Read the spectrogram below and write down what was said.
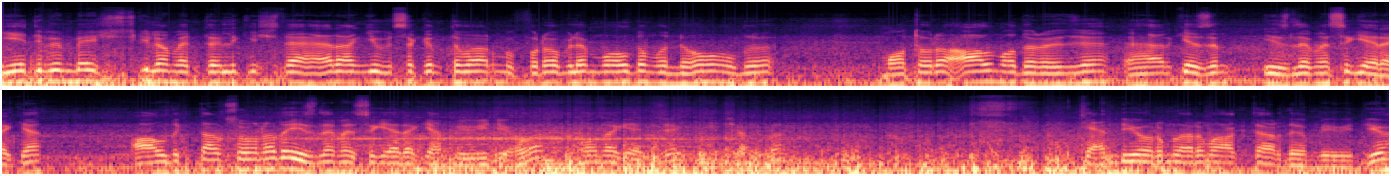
7500 kilometrelik işte herhangi bir sıkıntı var mı? Problem oldu mu? Ne oldu? Motoru almadan önce herkesin izlemesi gereken, aldıktan sonra da izlemesi gereken bir video var. O da gelecek inşallah. Kendi yorumlarımı aktardığım bir video.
